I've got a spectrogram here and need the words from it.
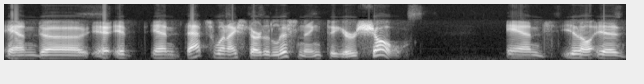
and uh, it, it and that's when I started listening to your show, and you know it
